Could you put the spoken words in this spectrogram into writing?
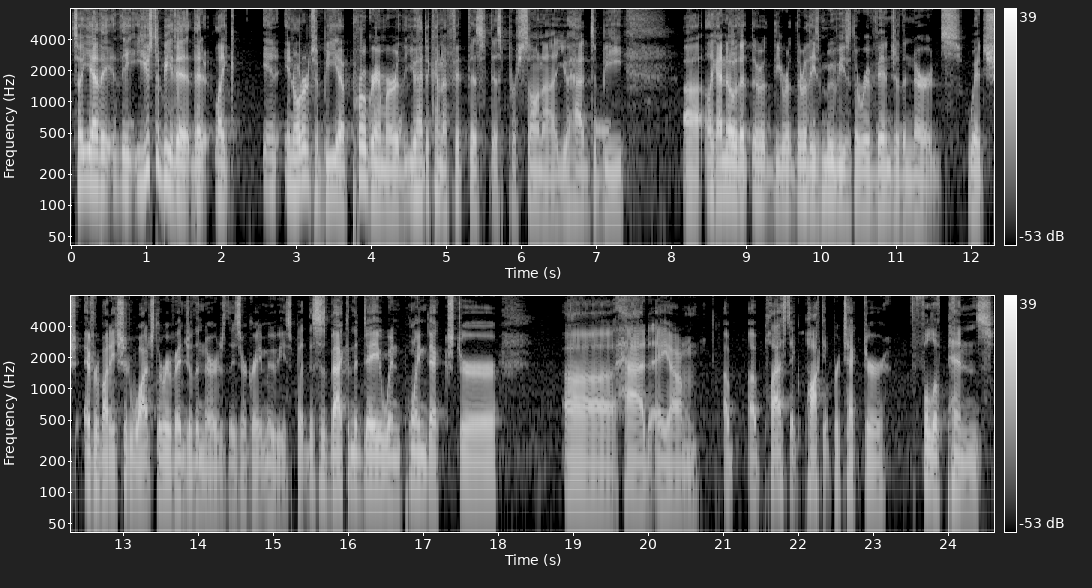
So yeah, the the used to be that that like in in order to be a programmer, that you had to kind of fit this this persona. You had to be uh, like I know that there there were these movies, The Revenge of the Nerds, which everybody should watch. The Revenge of the Nerds; these are great movies. But this is back in the day when Poindexter uh, had a um a, a plastic pocket protector full of pens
